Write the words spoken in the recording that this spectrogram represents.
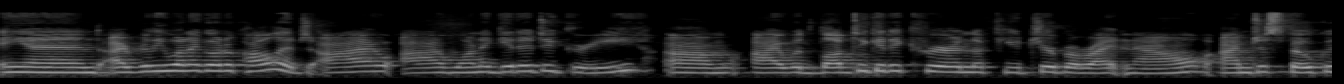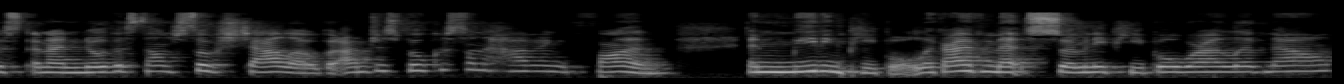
and I really want to go to college. I I want to get a degree. Um, I would love to get a career in the future, but right now I'm just focused. And I know this sounds so shallow, but I'm just focused on having fun and meeting people. Like I've met so many people where I live now,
